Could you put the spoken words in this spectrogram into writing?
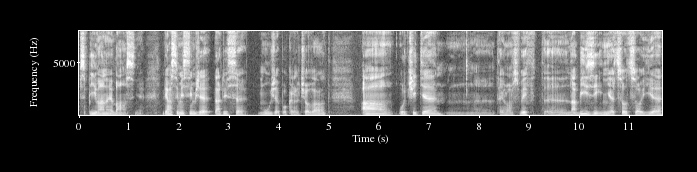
zpívané básně. Já si myslím, že tady se může pokračovat a určitě mm, Taylor Swift nabízí něco, co je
